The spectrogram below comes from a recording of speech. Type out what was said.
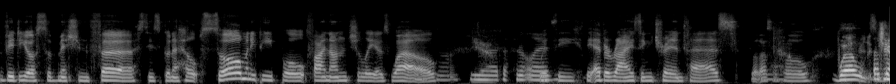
video submission first is going to help so many people financially as well. Mm-hmm. Yeah, definitely. With the, the ever rising train fares, but that's a whole. Well, do,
